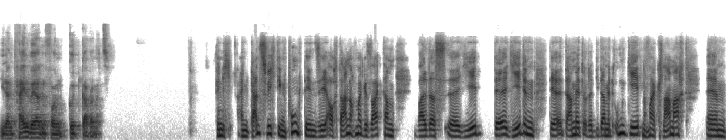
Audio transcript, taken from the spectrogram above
die dann Teil werden von Good Governance. Finde ich einen ganz wichtigen Punkt, den Sie auch da nochmal gesagt haben, weil das äh, jede, jeden, der damit oder die damit umgeht, nochmal klar macht, ähm,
